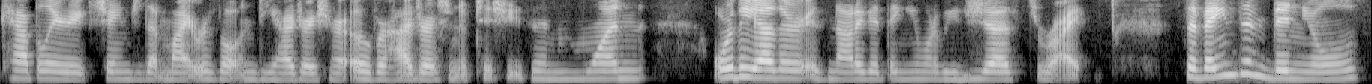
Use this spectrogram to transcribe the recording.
capillary exchange that might result in dehydration or overhydration of tissues. And one or the other is not a good thing. You want to be just right. So veins and venules,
